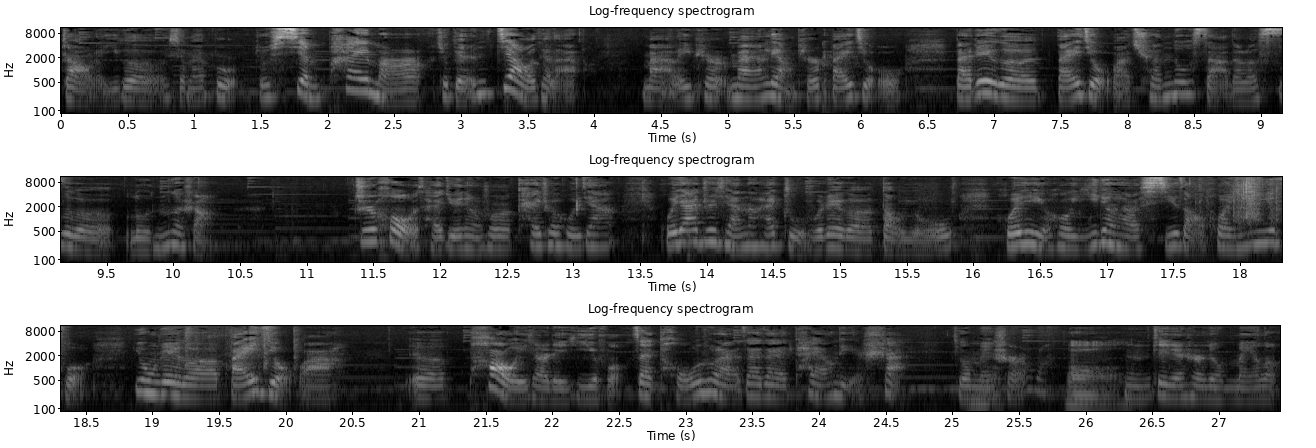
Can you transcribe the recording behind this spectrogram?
找了一个小卖部，就现拍门儿，就给人叫起来，买了一瓶儿，买了两瓶儿白酒，把这个白酒啊全都洒在了四个轮子上。之后才决定说开车回家。回家之前呢，还嘱咐这个导游，回去以后一定要洗澡换衣服，用这个白酒啊，呃，泡一下这衣服，再投出来，再在太阳底下晒，就没事儿了。哦嗯，这件事儿就没了。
